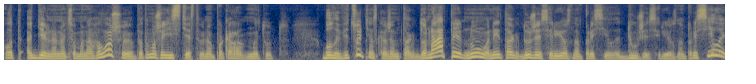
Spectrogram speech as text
от віддільно на цьому наголошую, тому що, звісно, поки ми тут були відсутні, скажімо так, донати, ну вони так дуже серйозно присіли, дуже серйозно присіли,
